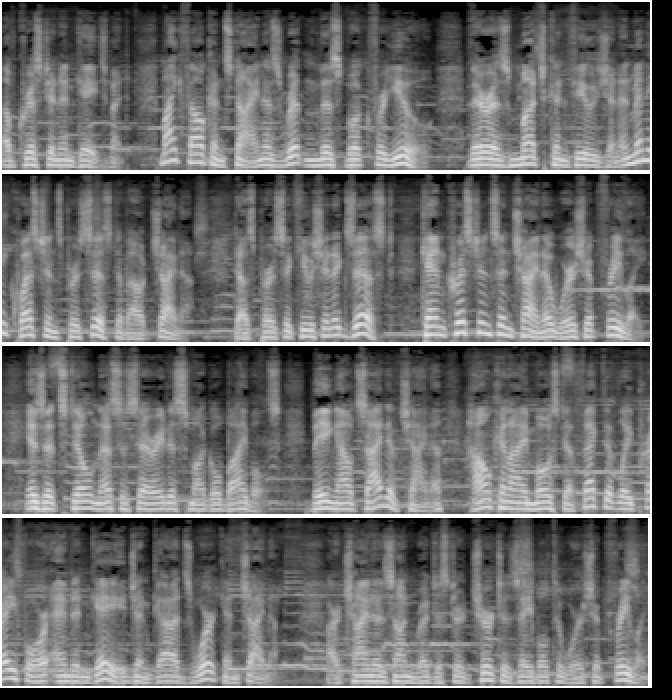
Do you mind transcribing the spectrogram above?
of Christian engagement. Mike Falkenstine has written this book for you. There is much confusion and many questions persist about China. Does persecution exist? Can Christians in China worship freely? Is it still necessary to smuggle Bibles? Being outside of China, how can I most effectively pray for and engage in God's work in China? Are China's unregistered churches able to worship freely?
